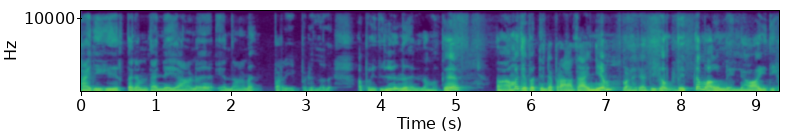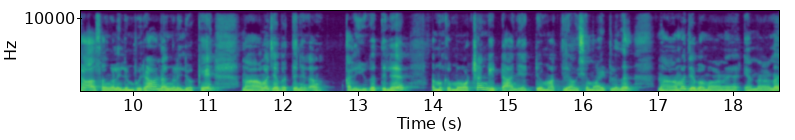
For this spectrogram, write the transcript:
ഹരികീർത്തനം തന്നെയാണ് എന്നാണ് പറയപ്പെടുന്നത്. അപ്പോൾ ഇതിൽ നിന്ന് തന്നെ നമുക്ക് നാമജപത്തിന്റെ പ്രാധാന്യം വളരെയധികം വ്യക്തമാകുന്ന എല്ലാ ഇതിഹാസങ്ങളിലും പുരാണങ്ങളിലുമൊക്കെ നാമജപത്തിന് കലിയുഗത്തിൽ നമുക്ക് മോക്ഷം കിട്ടാൻ ഏറ്റവും അത്യാവശ്യമായിട്ടുള്ളത് നാമജപമാണ് എന്നാണ്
